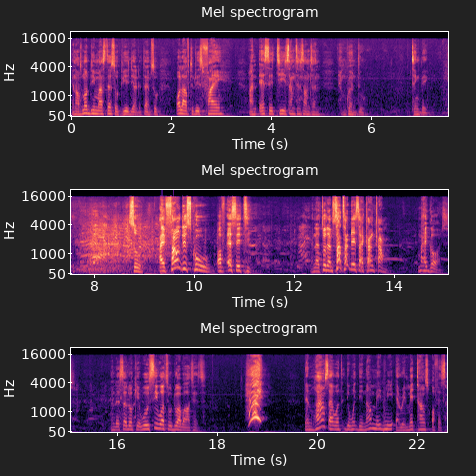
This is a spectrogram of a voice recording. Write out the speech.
And I was not doing masters or PhD at the time. So all I have to do is find an SAT, something, something, and go and do. Think big. so I found this school of SAT. And I told them, Saturdays I can't come. My God. And they said, okay, we'll see what we'll do about it. Hey! Then once I was, they, they now made me a remittance officer.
